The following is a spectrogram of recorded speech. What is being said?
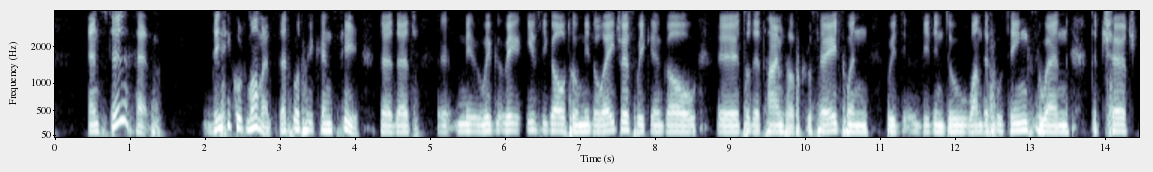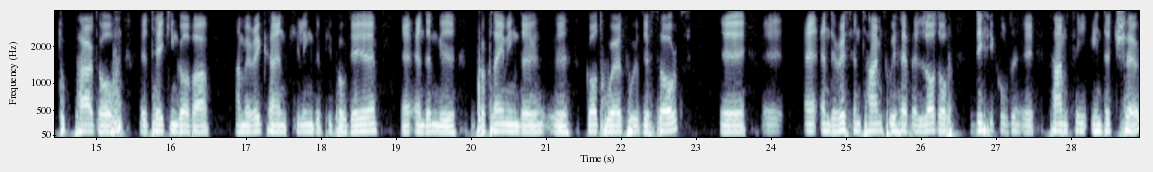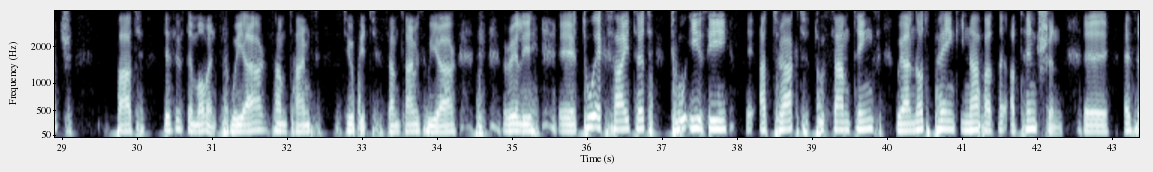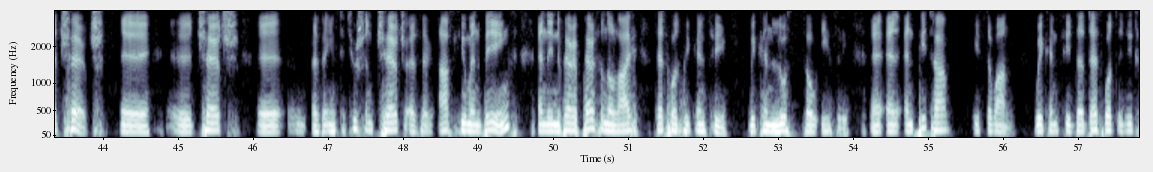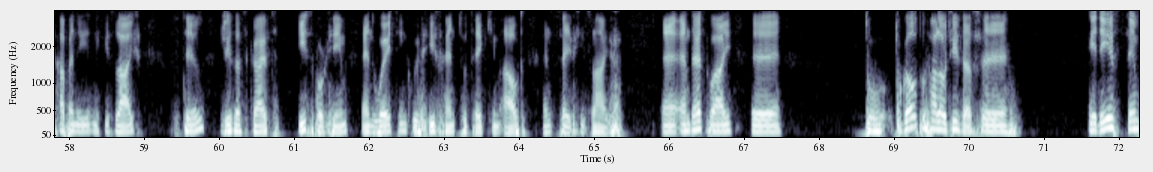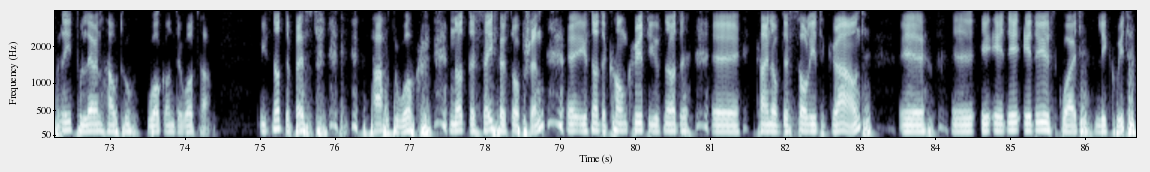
and still have difficult moments. That's what we can see. That, that uh, we, we easily go to Middle Ages. We can go uh, to the times of Crusades when we d- didn't do wonderful things, when the church took part of uh, taking over America and killing the people there. uh, and then uh, proclaiming the God words with the swords. Uh, uh, and the recent times we have a lot of difficult uh, times in, in the church, but this is the moments we are sometimes stupid. Sometimes we are really uh, too excited too easy uh, attracted to some things. We are not paying enough at attention uh, as a church. Church as an institution church as a, us human beings and in very personal life that's what we can see we can lose so easily and, and peter is the one we can see that that's what did happen in his life Still, Jesus Christ is for him and waiting with his hand to take him out and save his life. Uh, and that's why uh, to, to go to follow Jesus, uh, it is simply to learn how to walk on the water. It's not the best path to walk, not the safest option. Uh, it's not the concrete, it's not the, uh, kind of the solid ground. Uh, uh, it, it, it is quite liquid,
